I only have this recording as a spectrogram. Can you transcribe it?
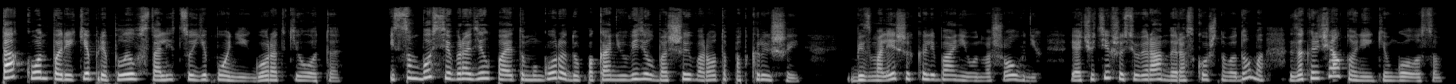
Так он по реке приплыл в столицу Японии, город Киото. И Сумбоси бродил по этому городу, пока не увидел большие ворота под крышей – без малейших колебаний он вошел в них и, очутившись у веранды роскошного дома, закричал тоненьким голосом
